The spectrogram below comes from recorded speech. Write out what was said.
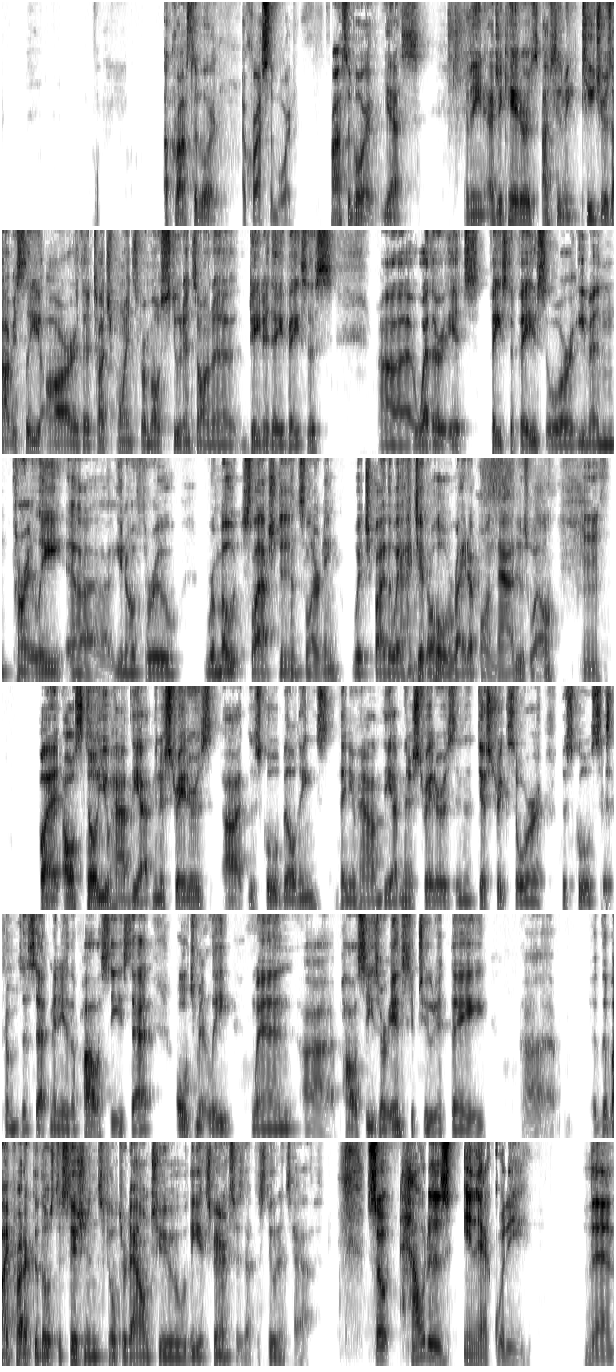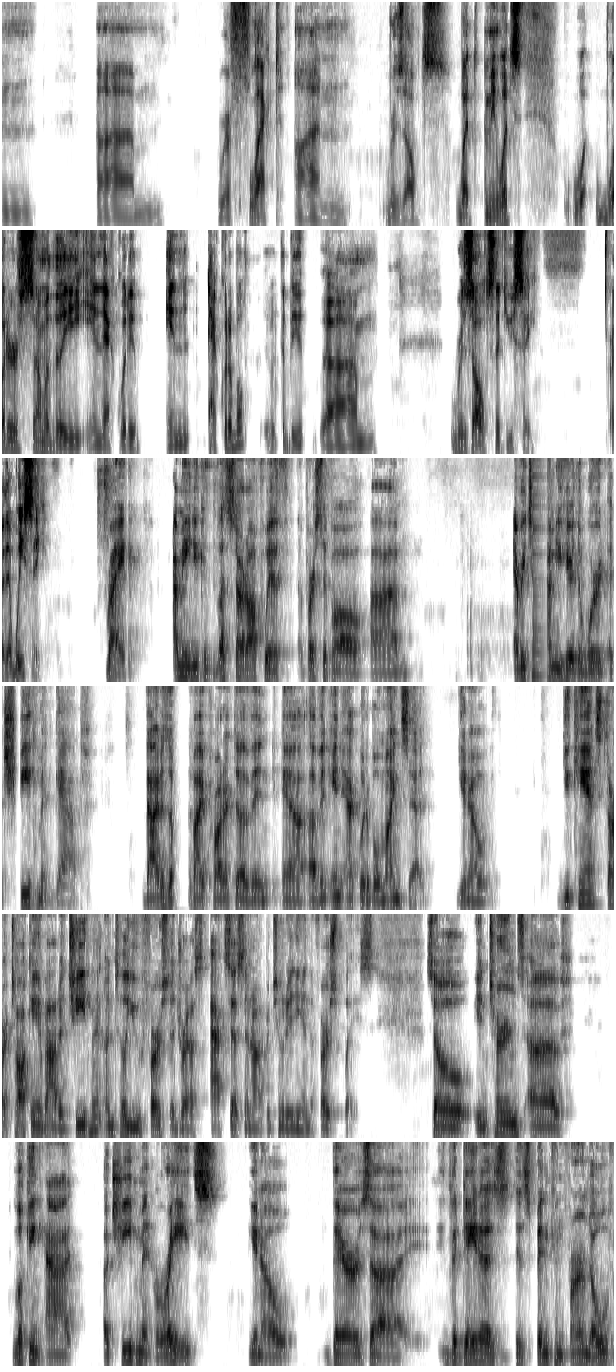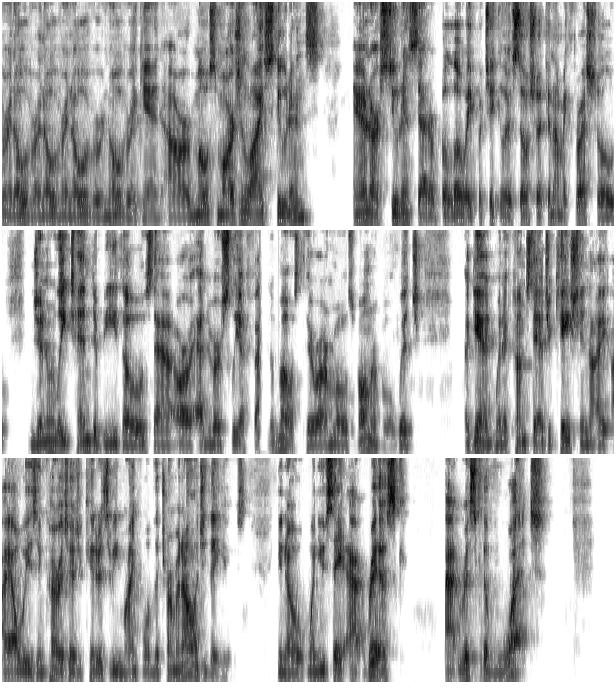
Across the board. Across the board. Across the board, yes. I mean, educators, uh, excuse me, teachers obviously are the touch points for most students on a day-to-day basis, uh, whether it's face-to-face -face or even currently, uh, you know, through remote slash distance learning, which by the way, I did a whole write-up on that as well. Mm. But also you have the administrators at the school buildings, then you have the administrators in the districts or the school systems that set many of the policies that ultimately when uh, policies are instituted, they uh, the byproduct of those decisions filter down to the experiences that the students have. So how does inequity then um, reflect on results? What, I mean, what's, what, what are some of the inequity, inequitable um, results that you see or that we see? Right. I mean, you can, let's start off with, first of all, um, every time you hear the word achievement gap, that is a byproduct of an, uh, of an inequitable mindset. You know, you can't start talking about achievement until you first address access and opportunity in the first place. So in terms of looking at achievement rates, you know, there's, uh, the data has, has been confirmed over and over and over and over and over again. Our most marginalized students and our students that are below a particular socioeconomic threshold generally tend to be those that are adversely affected the most. They're our most vulnerable, which again, when it comes to education, I, I always encourage educators to be mindful of the terminology they use. You know, when you say at risk, at risk of what?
